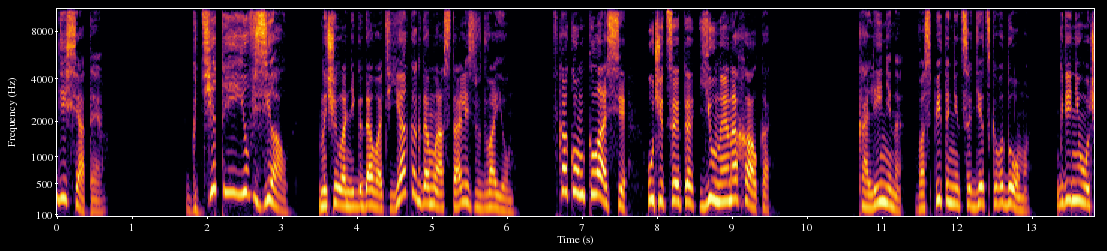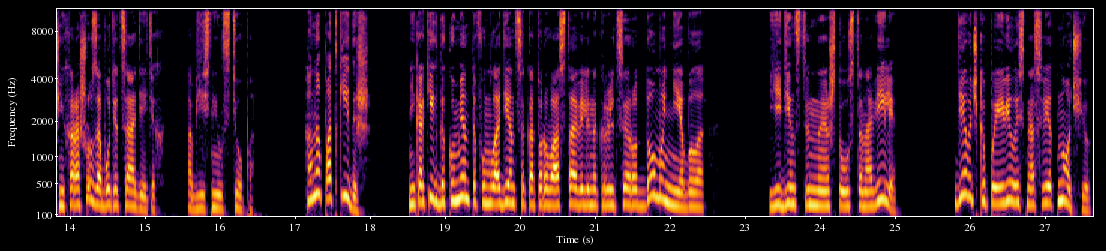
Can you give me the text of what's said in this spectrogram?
десятая. «Где ты ее взял?» — начала негодовать я, когда мы остались вдвоем. «В каком классе учится эта юная нахалка?» «Калинина — воспитанница детского дома, где не очень хорошо заботятся о детях», — объяснил Степа. «Она подкидыш. Никаких документов у младенца, которого оставили на крыльце роддома, не было. Единственное, что установили, девочка появилась на свет ночью,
